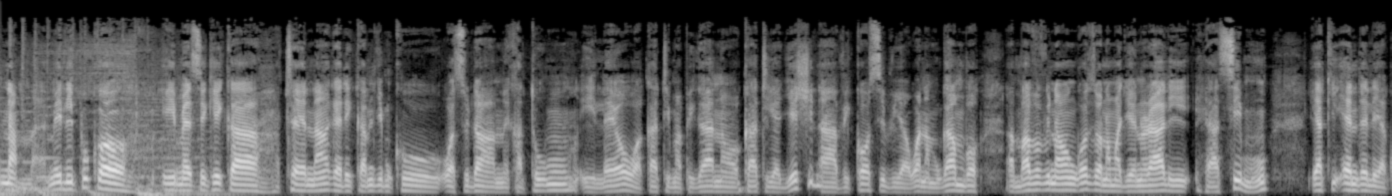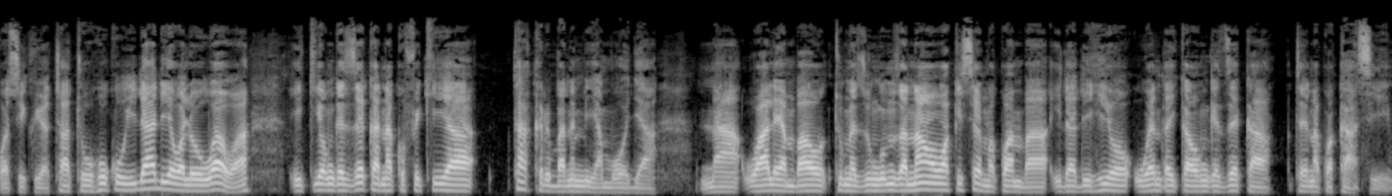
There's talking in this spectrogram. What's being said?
Nam, milipuko imesikika tena katika mji mkuu wa Sudan, Khartoum, hii leo, wakati mapigano kati ya jeshi na vikosi vya wanamgambo ambavyo vinaongozwa na majenerali hasimu yakiendelea kwa siku ya tatu, huku idadi ya waliouawa ikiongezeka na kufikia takriban mia moja na wale ambao tumezungumza nao wakisema kwamba idadi hiyo huenda ikaongezeka tena kwa kasi.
